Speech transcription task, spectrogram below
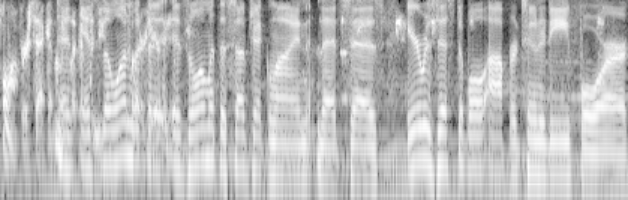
Hold on for a second. It, it's the, the one with the here. it's the one with the subject line that says irresistible opportunity for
